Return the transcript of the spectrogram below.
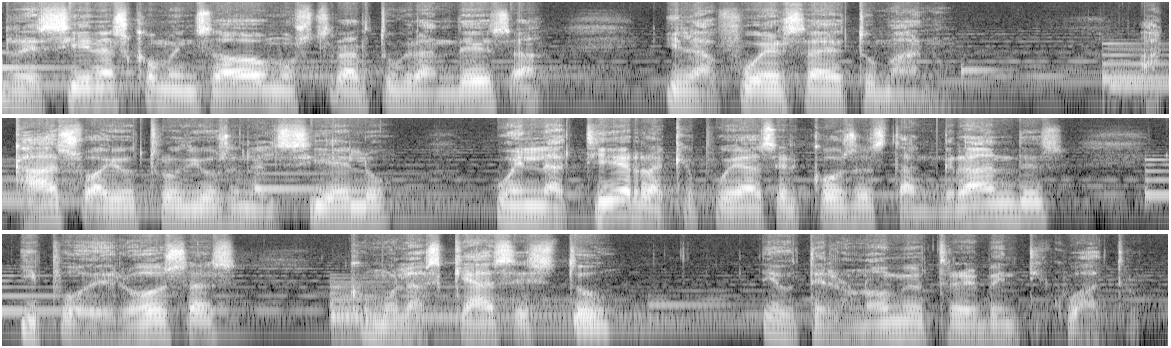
recién has comenzado a mostrar tu grandeza y la fuerza de tu mano. ¿Acaso hay otro Dios en el cielo o en la tierra que pueda hacer cosas tan grandes y poderosas como las que haces tú? Deuteronomio 3:24.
